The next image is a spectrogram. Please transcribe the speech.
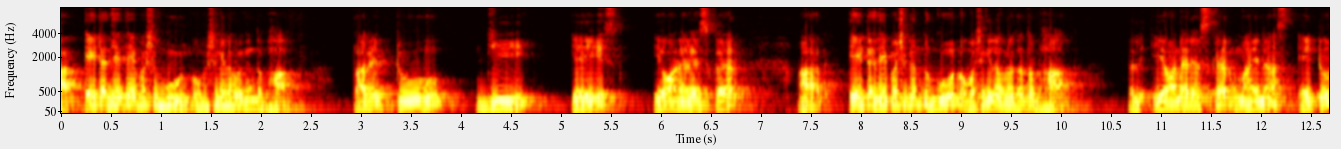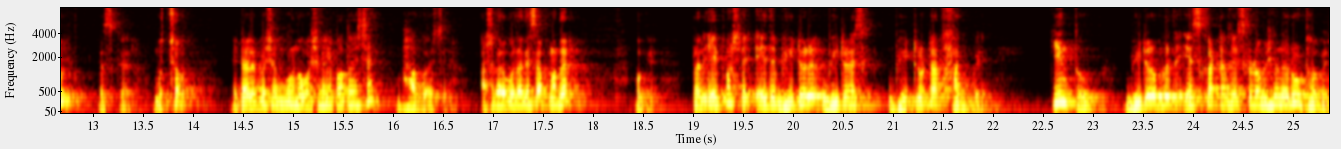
আর এইটা যেহেতু এই পাশে গুণ, ও পাশে গেলে হবে কিন্তু ভাগ। তাহলে টু জি এইচ এ ওয়ানের স্কোয়ার আর এইটা যে পাশে কিন্তু গুণ, ও পাশে গেলে হবে কত ভাগ। তাহলে এ ওয়ানের স্কোয়ার মাইনাস এ টুর স্কোয়ার বুঝছ? এটার পাশে গুণ, ও পাশে গেলে কত হয়েছে? ভাগ হয়েছে। আশা করি বোঝা গেছে আপনাদের? ওকে তাহলে এই পাশে এই যে ভিটোর ভিটোর ভিটোটা থাকবে, কিন্তু ভিটোর উপরে যে স্কোয়ারটা আছে স্কোয়ার কিন্তু রুট হবে।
